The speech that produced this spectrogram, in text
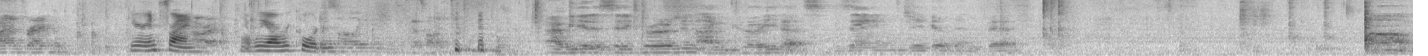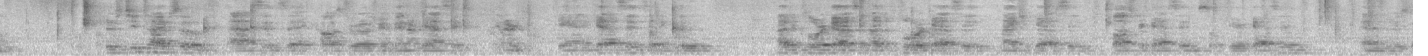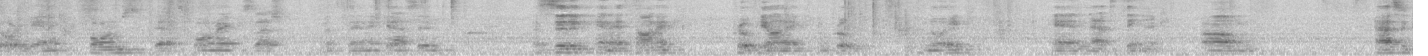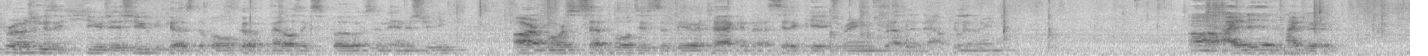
Am I in frame? You're in frame, All right, and we are recording. That's all I can. that's all. All right, we did acidic corrosion. I'm Cody, that's Zane, Jacob, and Beth. Um, there's two types of acids that cause corrosion. We have inorganic, inorganic acids that include hydrochloric acid, hydrofluoric acid, nitric acid, phosphoric acid, and sulfuric acid. And then there's the organic forms, that's formic slash methanoic acid, acetic and ethanoic, propionic and propanoic, and naphthenic. Um, acid corrosion is a huge issue because the bulk of metals exposed in the industry are more susceptible to severe attack in the acidic pH range rather than the alkaline range. Uh, I did hydro,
